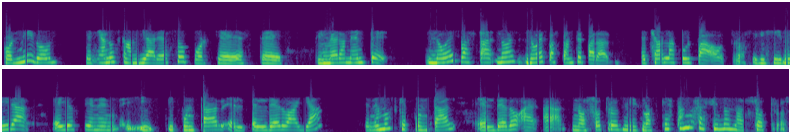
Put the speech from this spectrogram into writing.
conmigo queríamos cambiar eso porque este primeramente no es bastante no es no es bastante para echar la culpa a otros y decir mira ellos tienen y, y puntar el, el dedo allá tenemos que apuntar el dedo a, nosotros mismos. ¿Qué estamos haciendo nosotros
